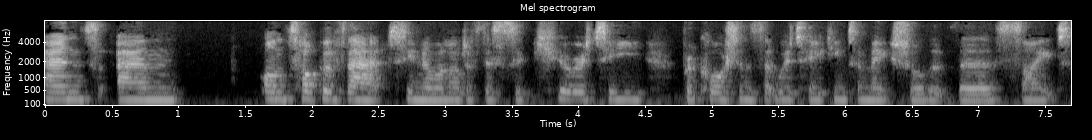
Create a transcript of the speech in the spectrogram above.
And um, on top of that, you know, a lot of the security precautions that we're taking to make sure that the site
